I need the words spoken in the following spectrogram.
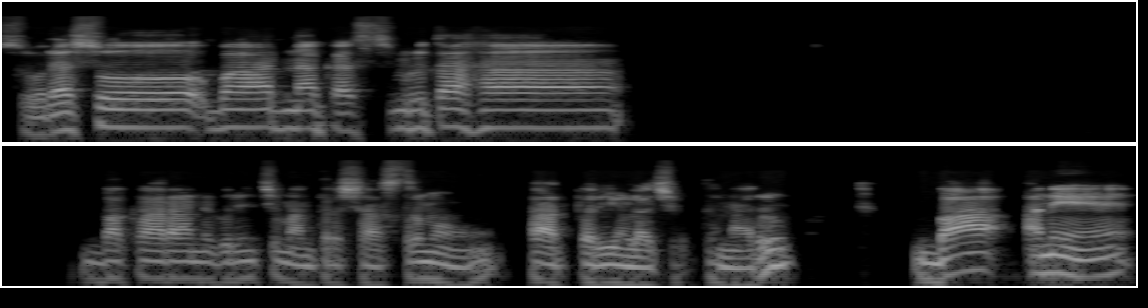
సురసో బార్నక స్మృత బకారాన్ని గురించి మంత్రశాస్త్రము తాత్పర్యంలా చెప్తున్నారు. బా అనే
